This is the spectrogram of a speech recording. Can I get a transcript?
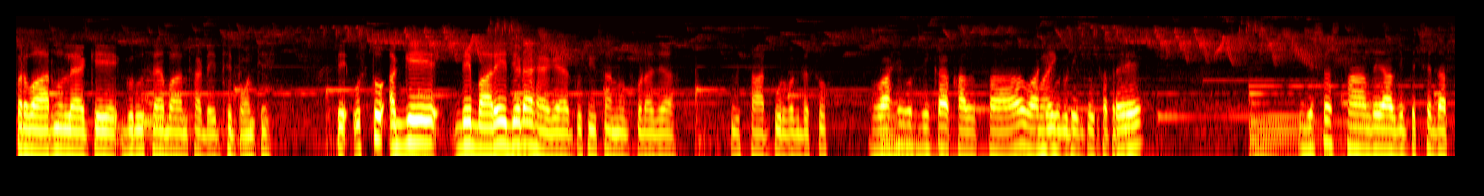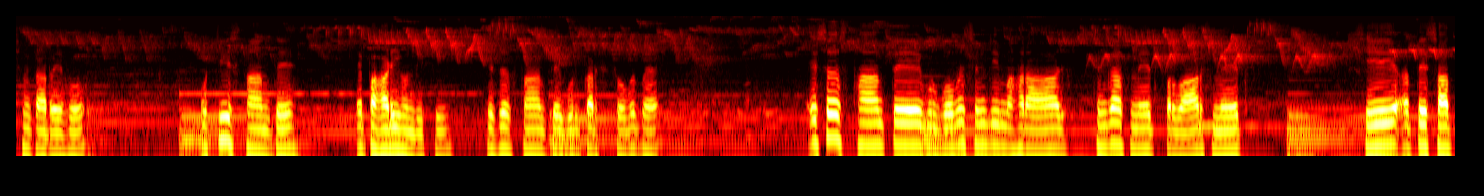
ਪਰਿਵਾਰ ਨੂੰ ਲੈ ਕੇ ਗੁਰੂ ਸਾਹਿਬਾਨ ਸਾਡੇ ਇੱਥੇ ਪਹੁੰਚੇ। ਤੇ ਉਸ ਤੋਂ ਅੱਗੇ ਦੇ ਬਾਰੇ ਜਿਹੜਾ ਹੈਗਾ ਤੁਸੀਂ ਸਾਨੂੰ ਥੋੜਾ ਜਿਹਾ ਵਿਸਥਾਰਪੂਰਵਕ ਦੱਸੋ। ਵਾਹਿਗੁਰੂ ਜੀ ਕਾ ਖਾਲਸਾ ਵਾਹਿਗੁਰੂ ਜੀ ਕੀ ਫਤਿਹ। ਜਿਸ ਸਥਾਨ ਦੇ ਆਪ ਜੀ ਪਿੱਛੇ ਦਰਸ਼ਨ ਕਰ ਰਹੇ ਹੋ ਉੱਚੀ ਸਥਾਨ ਤੇ ਇਹ ਪਹਾੜੀ ਹੁੰਦੀ ਸੀ। ਇਸ ਸਥਾਨ ਤੇ ਗੁਰੂ ਘਰ ਸ਼ੋਭਿਤ ਹੈ। ਇਸ ਸਥਾਨ ਤੇ ਗੁਰੂ ਗੋਬਿੰਦ ਸਿੰਘ ਜੀ ਮਹਾਰਾਜ ਸਿੰਘਾਂ ਸਮੇਤ ਪਰਿਵਾਰ ਸਮੇਤ 6 ਅਤੇ 7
